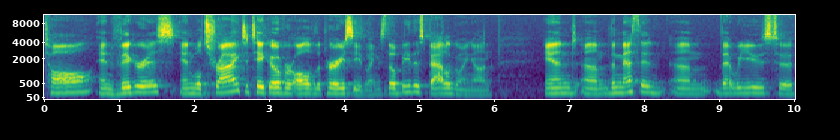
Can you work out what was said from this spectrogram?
tall and vigorous and will try to take over all of the prairie seedlings. There'll be this battle going on. And um, the method um, that we use to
